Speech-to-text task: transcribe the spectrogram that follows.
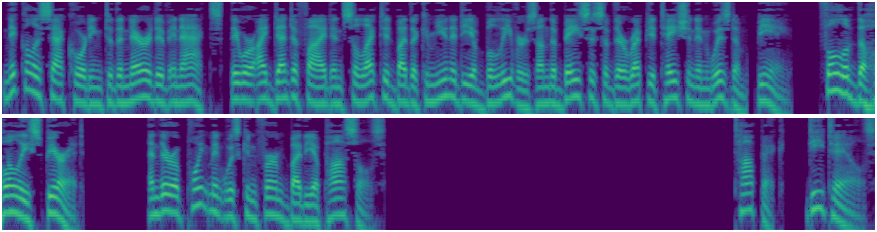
Nicholas According to the narrative in Acts, they were identified and selected by the community of believers on the basis of their reputation and wisdom, being full of the Holy Spirit, and their appointment was confirmed by the apostles. Details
